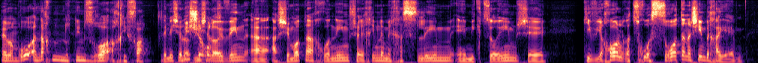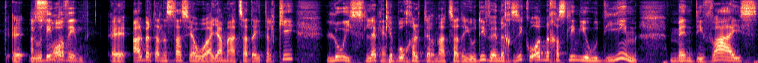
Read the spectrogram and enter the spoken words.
הם אמרו, אנחנו נותנים זרוע אכיפה. למי שלא, מי שלא הבין, השמות האחרונים שייכים למחסלים מקצועיים שכביכול רצחו עשרות אנשים בחייהם, יהודים טובים. אה, אלברט אנסטסיה הוא היה מהצד האיטלקי, לואיס לפקה כן. בוכלטר מהצד היהודי, והם החזיקו עוד מחסלים יהודיים, מנדי וייס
